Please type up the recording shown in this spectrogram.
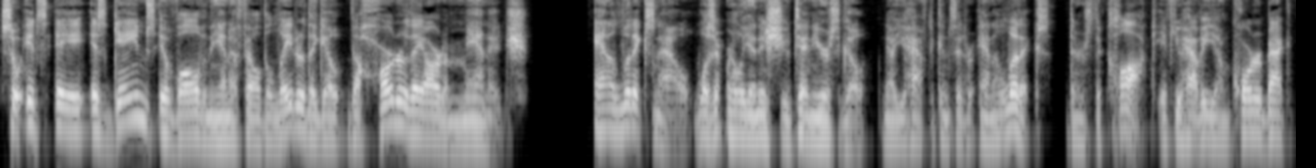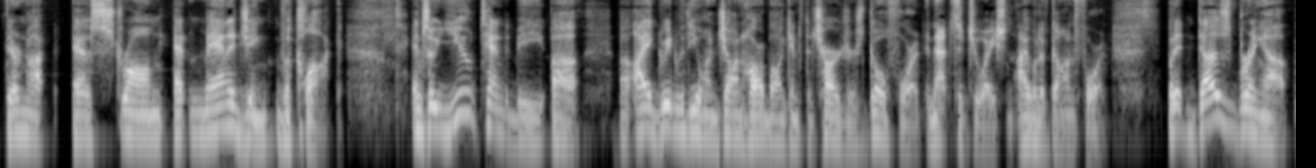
So it's a, as games evolve in the NFL, the later they go, the harder they are to manage analytics now wasn't really an issue 10 years ago. Now you have to consider analytics. There's the clock. If you have a young quarterback, they're not as strong at managing the clock. And so you tend to be, uh, uh, I agreed with you on John Harbaugh against the Chargers. Go for it in that situation. I would have gone for it. But it does bring up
